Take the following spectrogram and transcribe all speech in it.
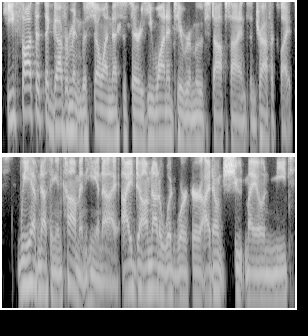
He thought that the government was so unnecessary. He wanted to remove stop signs and traffic lights. We have nothing in common, he and I. I I'm not a woodworker. I don't shoot my own meat.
